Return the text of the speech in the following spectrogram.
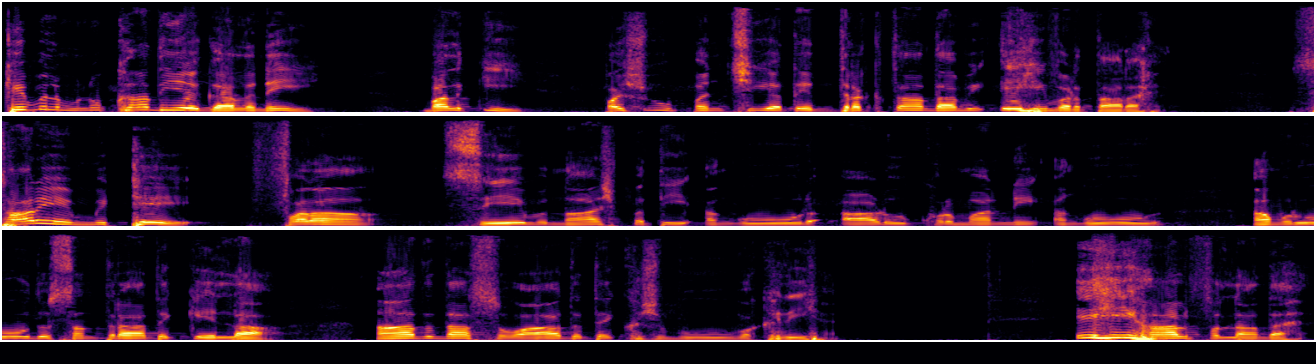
ਕੇਵਲ ਮਨੁੱਖਾਂ ਦੀ ਇਹ ਗੱਲ ਨਹੀਂ, ਬਲਕਿ ਪਸ਼ੂ, ਪੰਛੀ ਅਤੇ ਦਰਖਤਾਂ ਦਾ ਵੀ ਇਹੀ ਵਰਤਾਰਾ ਹੈ। ਸਾਰੇ ਮਿੱਠੇ ਫਲਾਂ, ਸੇਬ, ਨਾਸ਼ਪਤੀ, ਅੰਗੂਰ, ਆੜੂ, ਖੁਰਮਾਨੀ, ਅੰਗੂਰ, ਅਮਰੂਦ, ਸੰਤਰਾ ਤੇ ਕੇਲਾ ਆਦ ਦਾ ਸਵਾਦ ਤੇ ਖੁਸ਼ਬੂ ਵੱਖਰੀ ਹੈ। ਇਹੀ ਹਾਲ ਫੁੱਲਾਂ ਦਾ ਹੈ।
